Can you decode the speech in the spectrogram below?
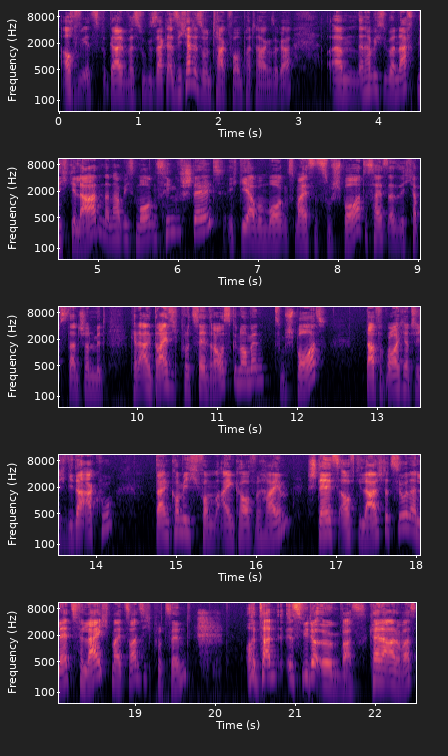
auch jetzt gerade, was du gesagt hast, also ich hatte so einen Tag vor ein paar Tagen sogar, ähm, dann habe ich es über Nacht nicht geladen, dann habe ich es morgens hingestellt. Ich gehe aber morgens meistens zum Sport. Das heißt also, ich habe es dann schon mit, keine Ahnung, 30% rausgenommen zum Sport. Dafür brauche ich natürlich wieder Akku. Dann komme ich vom Einkaufen heim, stelle es auf die Ladestation, dann lädt es vielleicht mal 20% und dann ist wieder irgendwas. Keine Ahnung was.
